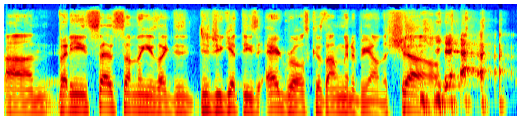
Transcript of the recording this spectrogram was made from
Um, but he says something. He's like, "Did, did you get these egg rolls? Because I'm going to be on the show." yeah.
